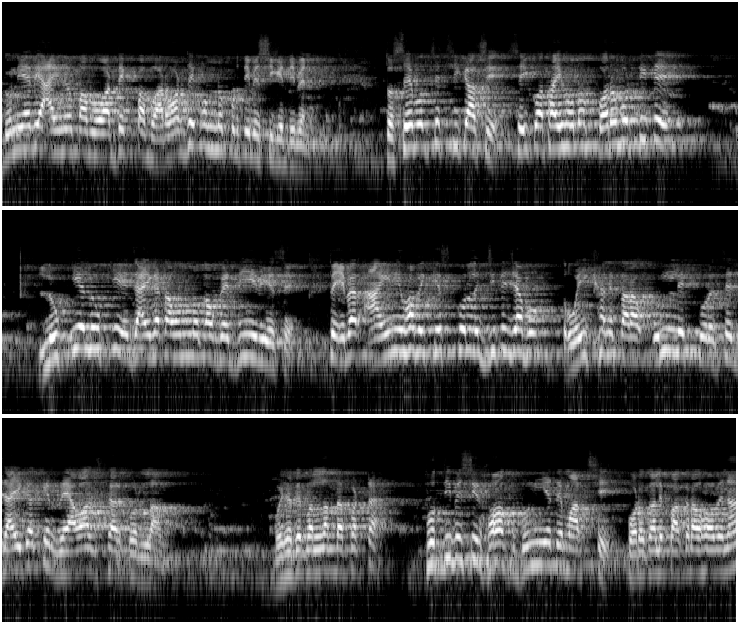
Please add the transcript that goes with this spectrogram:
দুনিয়াবি আইনেও পাবো, অর্ধেক পাবো, আর অর্ধেক অন্য প্রতিবেশীকে দিবেন। তো সে বলছে, ঠিক আছে। সেই কথাই হলো। পরবর্তীতে লুকিয়ে লুকিয়ে জায়গাটা অন্য কাউকে দিয়ে দিয়েছে। তো এবার আইনিভাবে কেস করলে জিতে যাব। তো ওইখানে তারা উল্লেখ করেছে, জায়গাকে রেওয়াজ ফেয়ার করলাম। বোঝাতে পারলাম ব্যাপারটা? প্রতিবেশীর হক দুনিয়াতে মারছে। পরকালে পাকড়াও হবে না।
